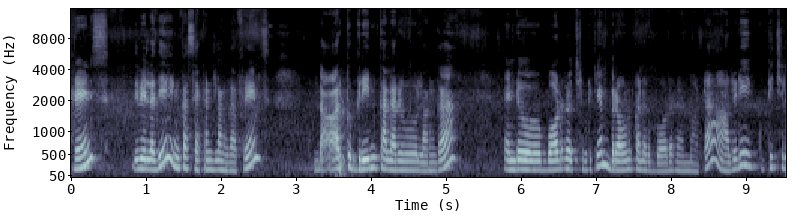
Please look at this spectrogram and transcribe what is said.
ఫ్రెండ్స్ వీళ్ళది ఇంకా సెకండ్ లంగా ఫ్రెండ్స్ డార్క్ గ్రీన్ కలర్ లంగా. అండ్ బార్డర్ వచ్చినప్పటికే బ్రౌన్ కలర్ బార్డర్ అనమాట ఆల్రెడీ కుట్టించిన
